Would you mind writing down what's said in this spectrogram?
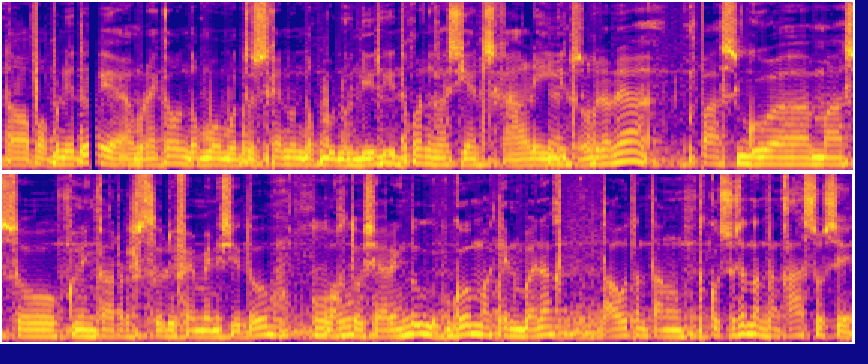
atau apa pun itu ya mereka untuk memutuskan untuk bunuh diri itu kan kasihan sekali ya, gitu sebenarnya pas gua masuk lingkar studi feminis itu, waktu sharing tuh gue makin banyak tahu tentang khususnya tentang kasus ya.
